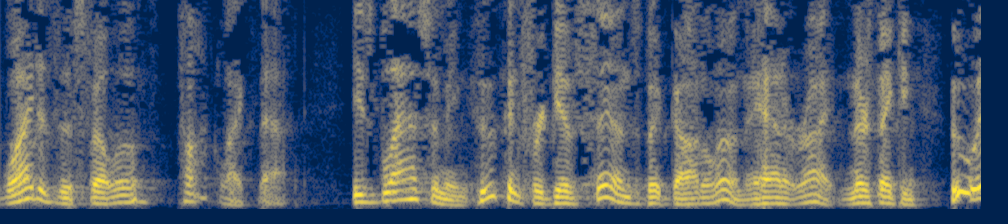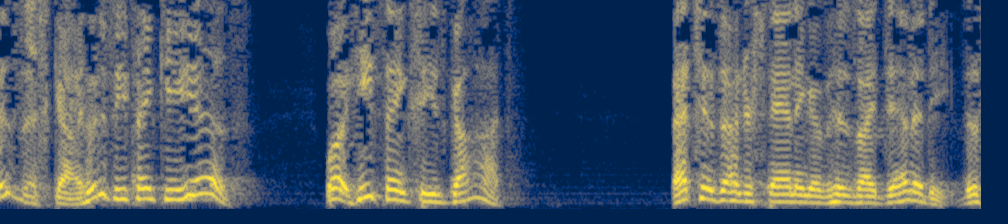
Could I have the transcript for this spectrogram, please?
why does this fellow talk like that? He's blaspheming. Who can forgive sins but God alone? They had it right. And they're thinking, who is this guy? Who does he think he is? Well, he thinks he's God. That's his understanding of his identity. This,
